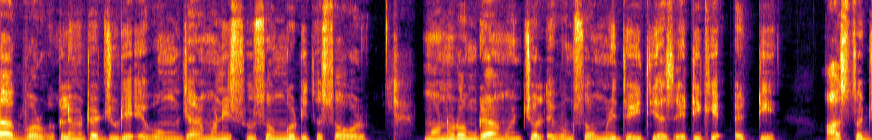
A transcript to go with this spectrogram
lakh বর্গ কিলোমিটার জুড়ে এবং জার্মানির সুসংগঠিত শহর, মনোরম গ্রাম অঞ্চল এবং সমৃদ্ধ ইতিহাস এটিকে একটি আশ্চর্য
